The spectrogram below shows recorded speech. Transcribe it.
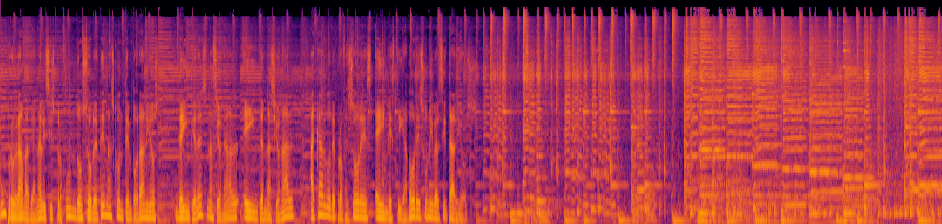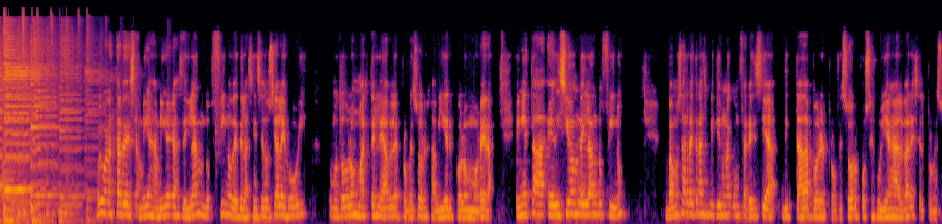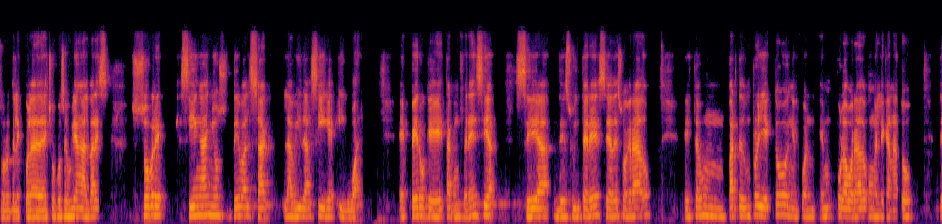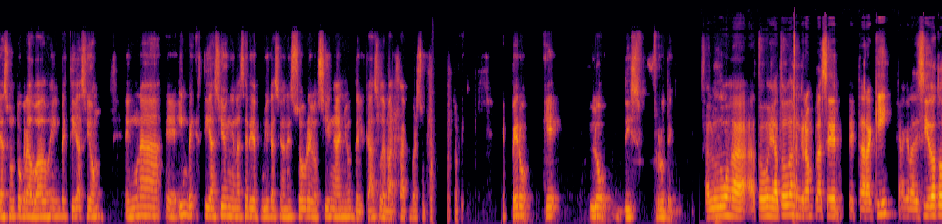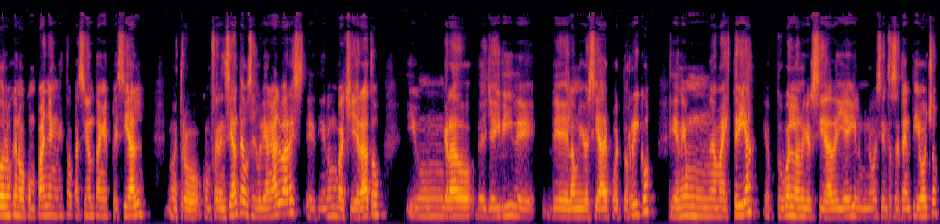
un programa de análisis profundo sobre temas contemporáneos de interés nacional e internacional a cargo de profesores e investigadores universitarios. Muy buenas tardes, amigas, amigas de Hilando Fino desde las Ciencias Sociales. Hoy como todos los martes, le habla el profesor Javier Colón Morera. En esta edición de Hilando Fino, vamos a retransmitir una conferencia dictada por el profesor José Julián Álvarez, el profesor de la Escuela de Derecho José Julián Álvarez, sobre 100 años de Balzac, la vida sigue igual. Espero que esta conferencia sea de su interés, sea de su agrado esta es un, parte de un proyecto en el cual hemos colaborado con el Decanato de Asuntos Graduados e Investigación en una eh, investigación y una serie de publicaciones sobre los 100 años del caso de Balzac versus Puerto Rico. Espero que lo disfruten. Saludos a, a, todos y a todas, un gran placer estar aquí. Agradecido a todos los que nos acompañan en esta ocasión tan especial nuestro conferenciante, José Julián Álvarez, eh, tiene un bachillerato y un grado de JD de, de la Universidad de Puerto Rico. Tiene una maestría que obtuvo en la Universidad de Yale en 1978.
